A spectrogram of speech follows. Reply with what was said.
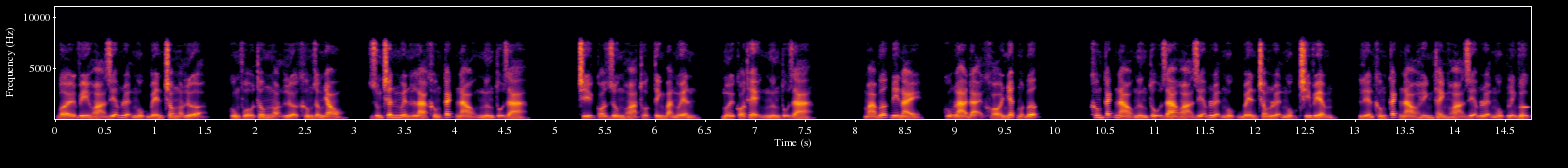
Bởi vì hỏa diễm luyện ngục bên trong ngọn lửa, cùng phổ thông ngọn lửa không giống nhau, dùng chân nguyên là không cách nào ngưng tụ ra. Chỉ có dùng hỏa thuộc tính bản nguyên mới có thể ngưng tụ ra. Mà bước đi này, cũng là đại khó nhất một bước không cách nào ngưng tụ ra hỏa diễm luyện ngục bên trong luyện ngục chi viêm, liền không cách nào hình thành hỏa diễm luyện ngục lĩnh vực.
